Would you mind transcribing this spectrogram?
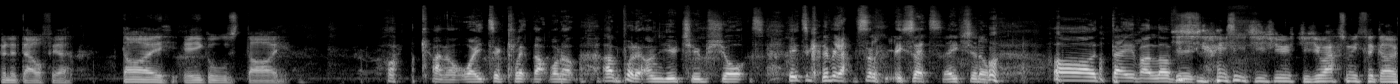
Philadelphia. Die, Eagles, die. I cannot wait to clip that one up and put it on YouTube Shorts. It's going to be absolutely sensational. Oh, Dave, I love you. did, you. did you ask me to go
